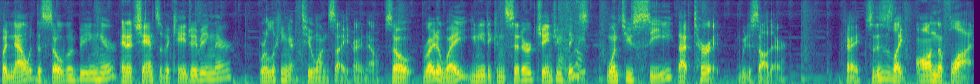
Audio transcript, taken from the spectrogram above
But now with the Sova being here and a chance of a KJ being there, we're looking at two on site right now. So right away, you need to consider changing things once you see that turret we just saw there. Okay, so this is like on the fly.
